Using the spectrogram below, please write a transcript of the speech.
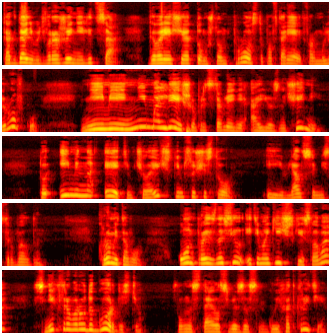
когда-нибудь выражение лица, говорящее о том, что он просто повторяет формулировку, не имея ни малейшего представления о ее значении, то именно этим человеческим существом и являлся мистер Велдон. Кроме того, он произносил эти магические слова с некоторого рода гордостью, словно ставил себе заслугу их открытия.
